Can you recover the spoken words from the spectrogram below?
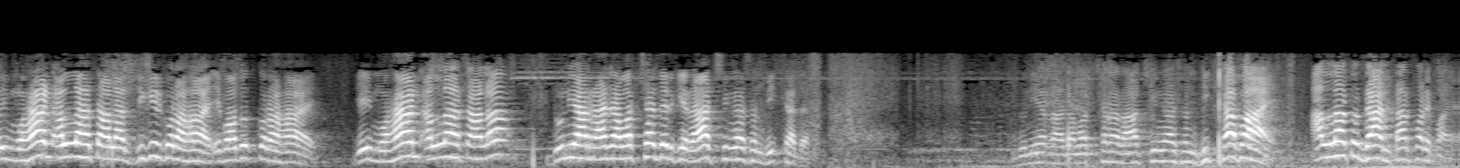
ওই মহান আল্লাহ তালার জিকির করা হয় এবাদত করা হয়। যেই মহান আল্লাহ তালা দুনিয়ার রাজা বাচ্চাদেরকে রাজ সিংহাসন ভিক্ষা দেয় দুনিয়ার রাজা বাচ্চারা রাজ সিংহাসন ভিক্ষা পায়। আল্লাহ তো দেন, তারপরে পায়।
